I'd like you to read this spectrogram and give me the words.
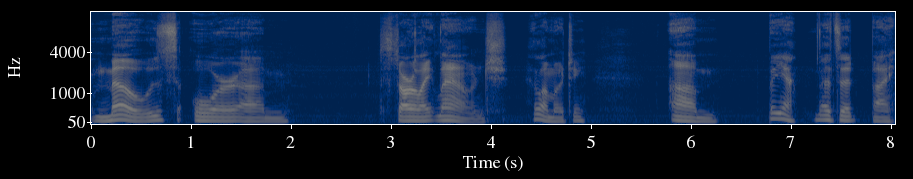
Moe's or. Starlight Lounge. Hello, Mochi. Um, but yeah, that's it. Bye.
